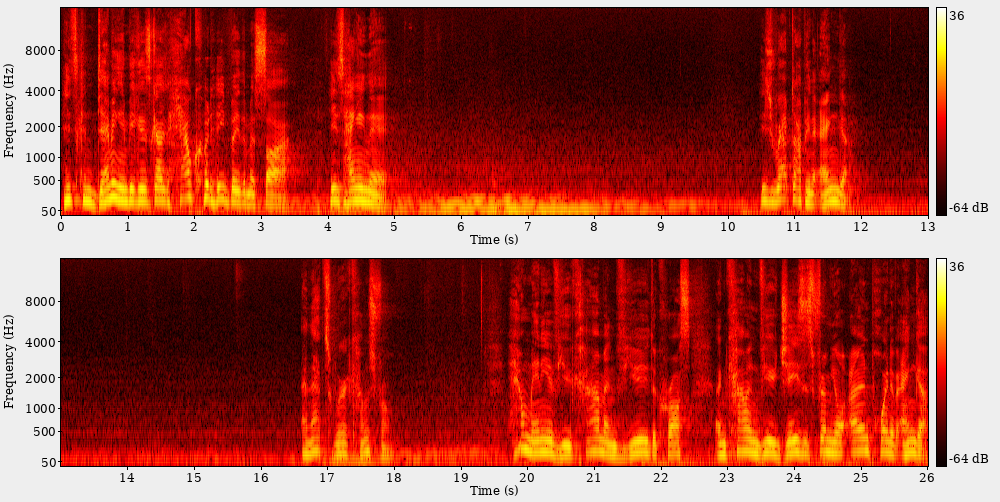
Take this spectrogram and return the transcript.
He's condemning him because goes, how could he be the Messiah? He's hanging there. He's wrapped up in anger. And that's where it comes from. How many of you come and view the cross and come and view Jesus from your own point of anger?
